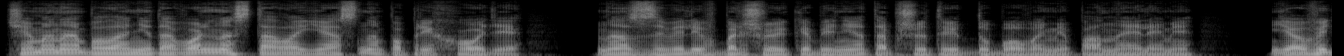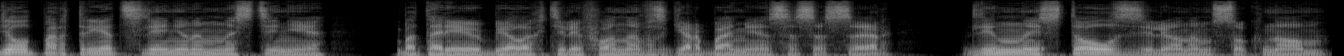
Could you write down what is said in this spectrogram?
Чем она была недовольна, стало ясно по приходе. Нас завели в большой кабинет, обшитый дубовыми панелями. Я увидел портрет с Лениным на стене, батарею белых телефонов с гербами СССР, длинный стол с зеленым сукном.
